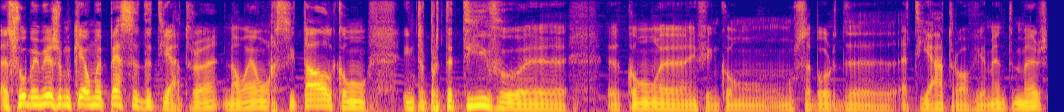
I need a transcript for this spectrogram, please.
assumem mesmo que é uma peça de teatro, é? não é um recital com interpretativo, eh, eh, com, enfim, com um sabor de a teatro, obviamente, mas,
